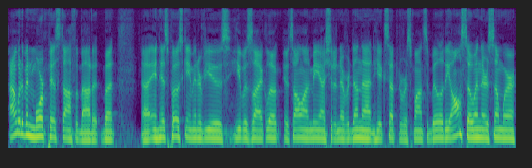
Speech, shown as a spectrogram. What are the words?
I would have been more pissed off about it, but. Uh, in his post game interviews, he was like, "Look, it's all on me. I should have never done that." And he accepted responsibility. Also, in there somewhere,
